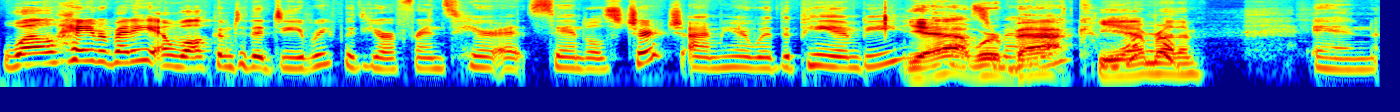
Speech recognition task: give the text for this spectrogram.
Well, hey everybody, and welcome to the debrief with your friends here at Sandals Church. I'm here with the PMB. Yeah, Pastor we're Matt back. Yeah, brother. And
